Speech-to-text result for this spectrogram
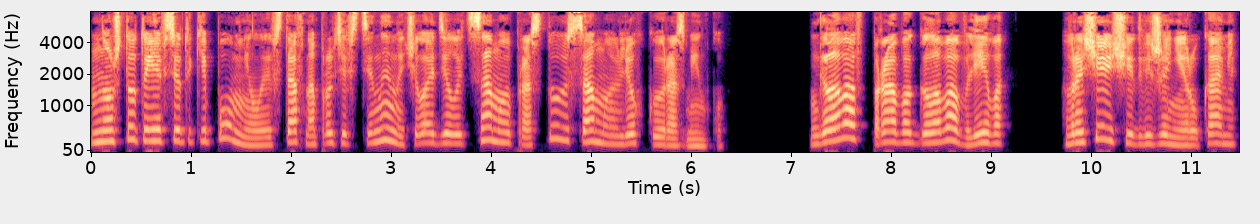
Но что-то я все-таки помнила и, встав напротив стены, начала делать самую простую, самую легкую разминку. Голова вправо, голова влево, вращающие движения руками.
